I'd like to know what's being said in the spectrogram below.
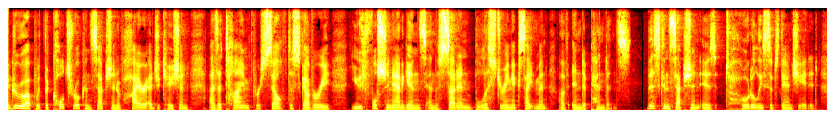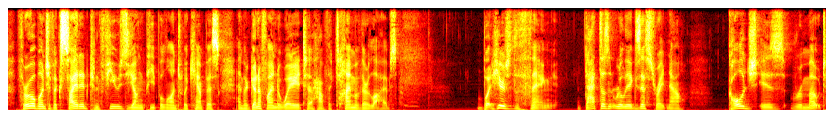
grew up with the cultural conception of higher education as a time for self discovery, youthful shenanigans, and the sudden, blistering excitement of independence. This conception is totally substantiated. Throw a bunch of excited, confused young people onto a campus, and they're gonna find a way to have the time of their lives. But here's the thing that doesn't really exist right now. College is remote.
